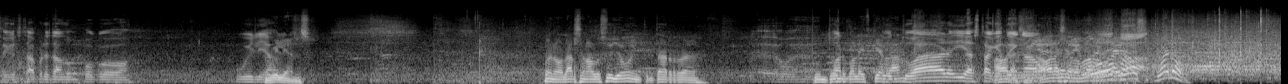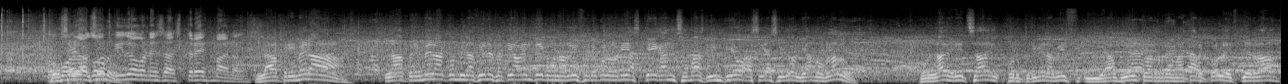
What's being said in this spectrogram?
Parece que está apretando un poco Williams. Williams. Bueno, Larsen a lo suyo, intentar eh, puntuar con la izquierda. Puntuar y hasta que Ahora tenga. sí, ahora se dos. Bueno, ¿Cómo lo ha cogido con esas tres manos? la primera, la primera combinación, efectivamente, como nos dice Leopoldo Díaz, qué gancho más limpio, así ha sido, le ha doblado con la derecha por primera vez y ha vuelto a rematar con la izquierda.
